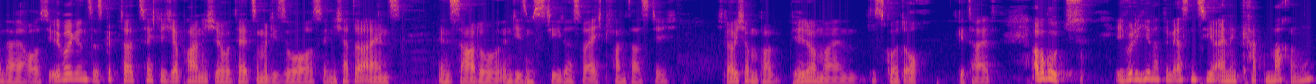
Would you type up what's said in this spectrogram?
Von daher raus. Übrigens, es gibt tatsächlich japanische Hotelzimmer, die so aussehen. Ich hatte eins in Sado in diesem Stil. Das war echt fantastisch. Ich glaube, ich habe ein paar Bilder mal im Discord auch geteilt. Aber gut, ich würde hier nach dem ersten Ziel einen Cut machen.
